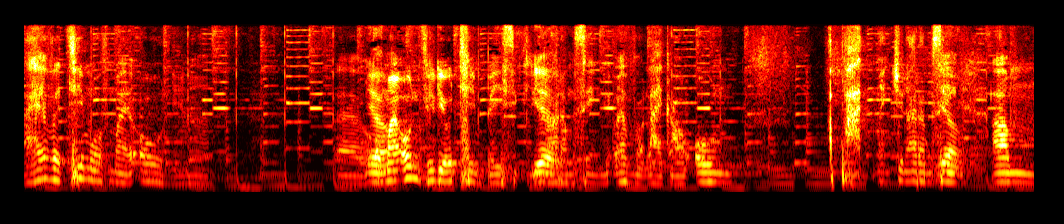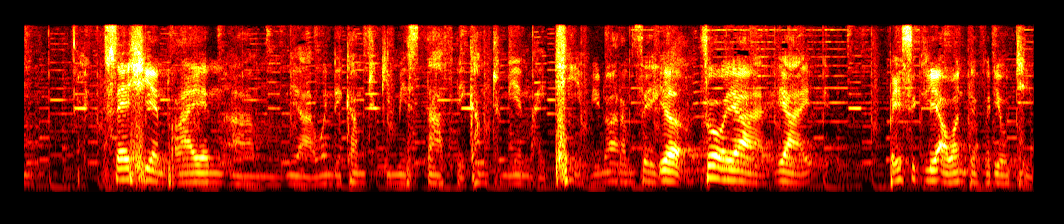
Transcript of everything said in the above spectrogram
I have a team of my own, you know. Uh, Yeah. my own video team, basically. You know Yeah. what I'm saying? We have like our own apartment. You know what I'm saying? Yeah. Um, Sashi and Ryan. Um, yeah, when they come to give me stuff, they come to me and my team. You know what I'm saying? Yeah. So yeah, yeah. Basically, I want a video team.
